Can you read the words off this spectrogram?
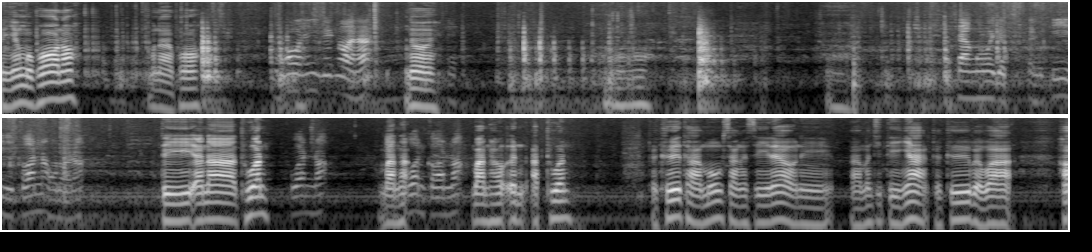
นี่ยังบ่พอเนาะมันน่าพอพ่อยังอีกเล็กหน่อยนะโดยโอ้สร้างมันไว้จากแต่งที่นี่ก้อนเนาะเอาหน่อยเนาะตีอันน่ะทวนทวนเนาะบ้านเฮาทวนก้อนเนาะบ้านเฮาเอิ้นอัดทวน ก็คือถ้ามุงสังกะสีแล้วนี่อ่ามันสิตียากก็คือแบบว่าเฮา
